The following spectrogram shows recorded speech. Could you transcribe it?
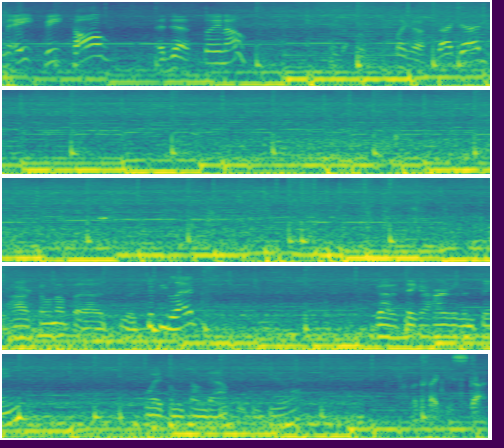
I'm eight feet tall. It just, so you know. It's like a Is that good? All right, coming up uh, to a tippy ledge. Got to take it harder than things. Wait till we come down so you can see that. Looks like he's stuck.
